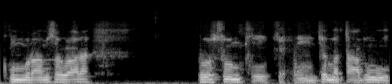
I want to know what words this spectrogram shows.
comemoramos agora, o assunto que é um tema tabu,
